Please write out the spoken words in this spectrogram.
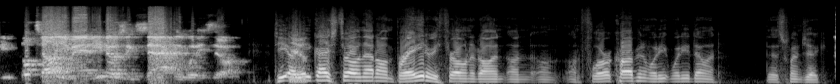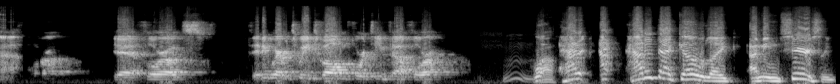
he, he'll tell you, man. He knows exactly what he's doing. Do you, are Yep. you guys throwing that on braid or are you throwing it on, on, on, on fluorocarbon? What are you what are you doing? The swim jig. Ah, fluoro. Yeah, fluoro. It's anywhere between 12 and 14 pound fluoro. Well, how did how, how did that go? Like, I mean, seriously,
